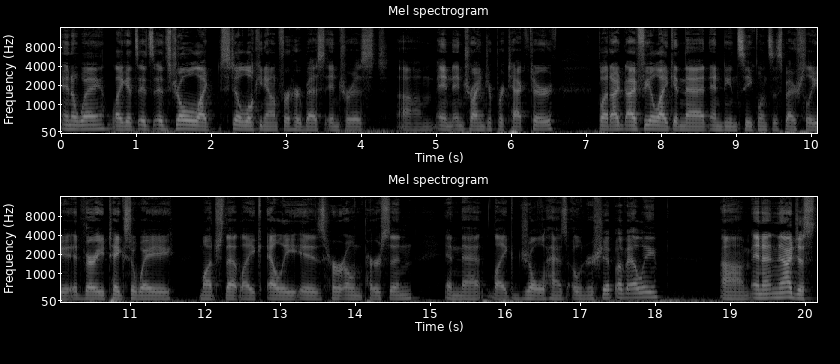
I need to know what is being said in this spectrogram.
in a way. Like it's it's it's Joel like still looking out for her best interest, um, and and trying to protect her. But I I feel like in that ending sequence especially, it very takes away much that like Ellie is her own person, and that like Joel has ownership of Ellie. Um, and and I just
